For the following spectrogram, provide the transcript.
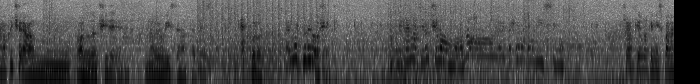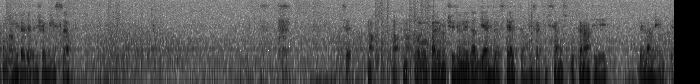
Ah, ma qui c'era un coso da uccidere. Non avevo visto in alto a destra. Eccolo! È morto veloce! Ma le granate non ce l'ho! No! Le facevano comodissimo! C'è anche uno che mi spara con una mitragliatrice vista. Se... No, no, no, volevo fare un'uccisione da dietro stealth, ma mi sa che ci siamo sputtanati bellamente.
